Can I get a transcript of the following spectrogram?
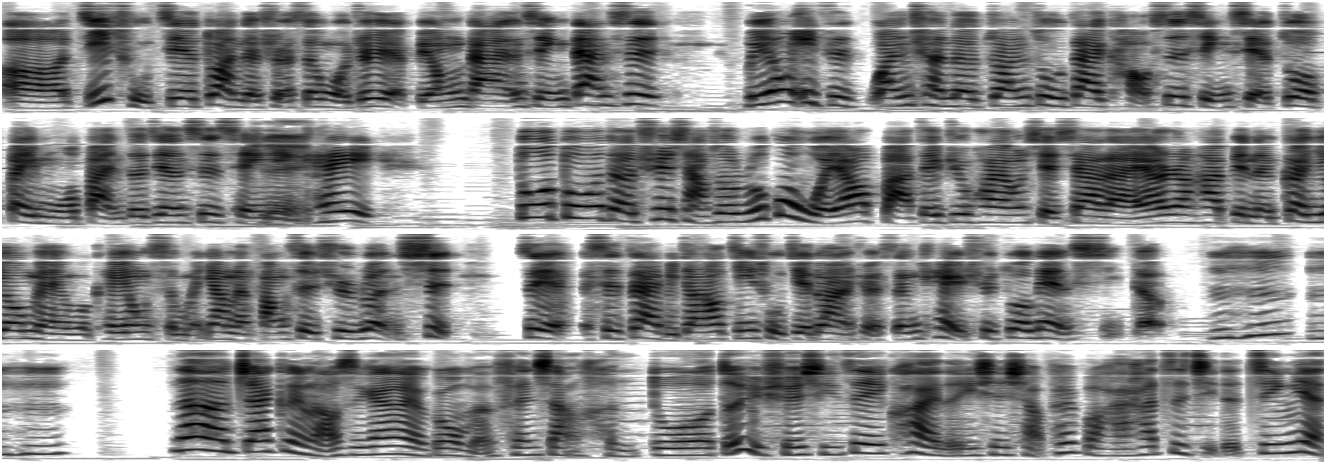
呃基础阶段的学生，我觉得也不用担心，但是。不用一直完全的专注在考试型写作背模板这件事情，你可以多多的去想说，如果我要把这句话用写下来，要让它变得更优美，我可以用什么样的方式去润饰？这也是在比较基础阶段的学生可以去做练习的。嗯哼，嗯哼。那 Jacqueline 老师刚刚有跟我们分享很多德语学习这一块的一些小 paper，还有他自己的经验。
